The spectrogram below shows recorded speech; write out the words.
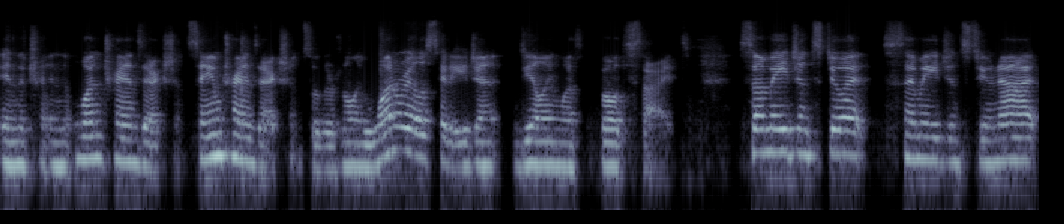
in the tra- in one transaction, same transaction. So there's only one real estate agent dealing with both sides. Some agents do it, some agents do not.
